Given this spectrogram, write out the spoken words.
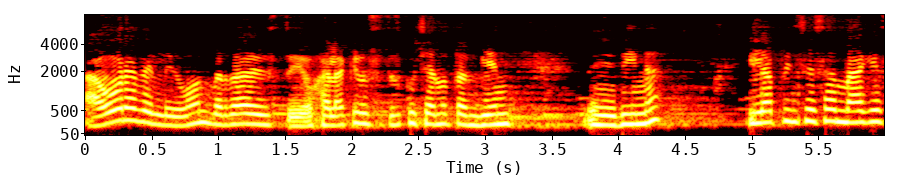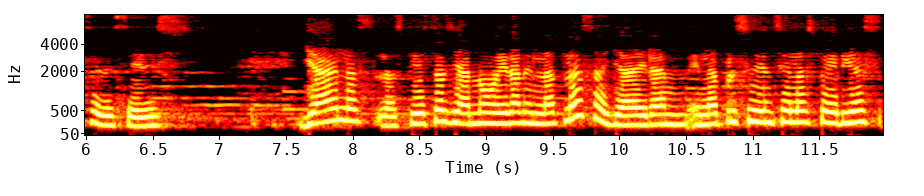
ahora de León, ¿verdad? Este, ojalá que nos esté escuchando también eh, Dina, y la princesa Mague Ceres. Ya las, las fiestas ya no eran en la plaza, ya eran en la presidencia las ferias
